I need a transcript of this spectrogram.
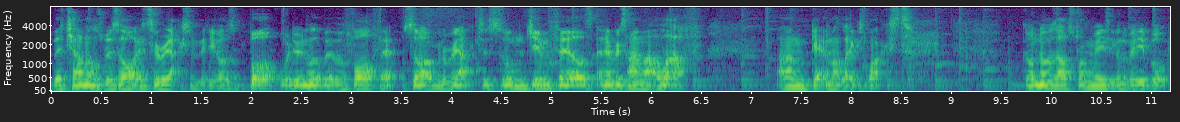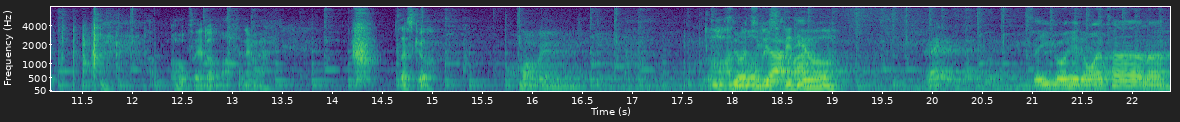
the channel's resorted to reaction videos, but we're doing a little bit of a forfeit. So I'm going to react to some gym fails and every time I laugh, I'm getting my legs waxed. God knows how strong these are going to be, but hopefully I don't laugh anyway. Let's go. Come on, baby. Oh, I See what know you this got, video. So you go hit it one time, uh,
